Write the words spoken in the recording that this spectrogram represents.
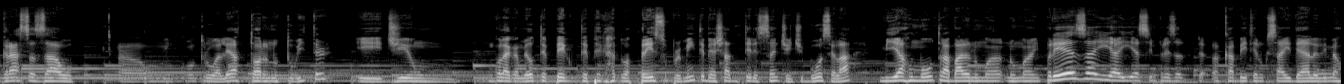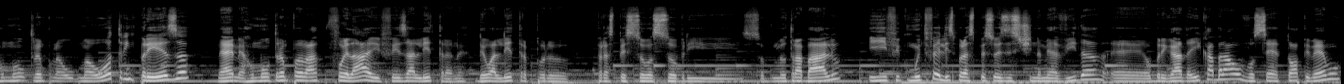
graças ao, a um encontro aleatório no Twitter e de um um colega meu ter, pego, ter pegado a preço por mim, ter me achado interessante, gente boa, sei lá, me arrumou um trabalho numa, numa empresa e aí essa empresa, acabei tendo que sair dela, ele me arrumou um trampo numa outra empresa, né, me arrumou um trampo lá, foi lá e fez a letra, né, deu a letra para as pessoas sobre sobre o meu trabalho e fico muito feliz por essa pessoa existir na minha vida. É, obrigado aí, Cabral, você é top mesmo.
